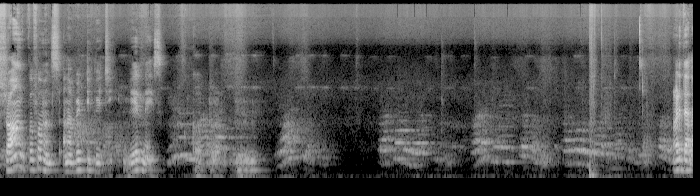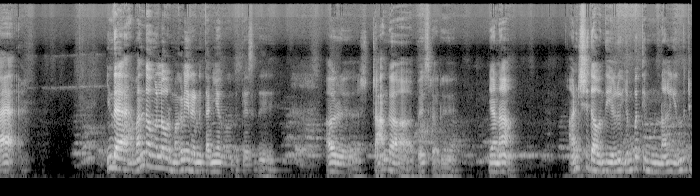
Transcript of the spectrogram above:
ஸ்ட்ராங் பெர்ஃபார்மன்ஸ் ஆனால் வெட்டி பேச்சு. வெரி நைஸ் அடுத்தால இந்த வந்தவங்களில் ஒரு மகளிர் ரெண்டு தனியாக வந்து பேசுது. அவர் ஸ்ட்ராங்காக பேசுகிறாரு ஏன்னா அன்ஷிதா வந்து எழு எண்பத்தி மூணு நாள் இருந்துட்டு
